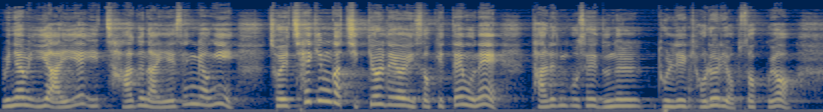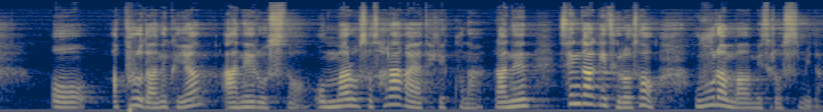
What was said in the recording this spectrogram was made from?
왜냐하면 이 아이의 이 작은 아이의 생명이 저의 책임과 직결되어 있었기 때문에 다른 곳에 눈을 돌릴 겨를이 없었고요. 어, 앞으로 나는 그냥 아내로서 엄마로서 살아가야 되겠구나라는 생각이 들어서 우울한 마음이 들었습니다.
